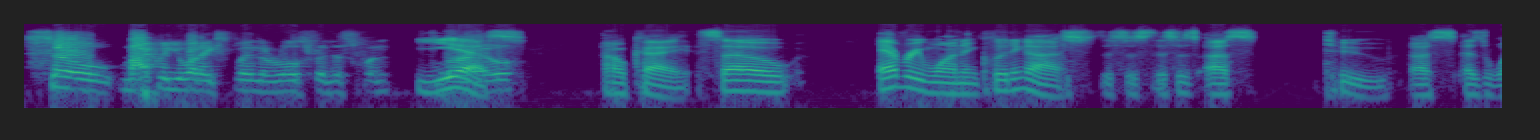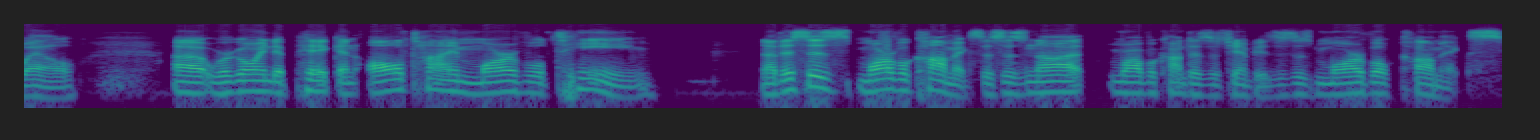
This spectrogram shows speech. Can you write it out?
so Michael, you want to explain the rules for this one? Yes. Okay. So everyone, including us, this is this is us too, us as well. Uh, we're going to pick an all-time Marvel team. Now this is Marvel Comics. This is not Marvel Contest of Champions. This is Marvel Comics,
